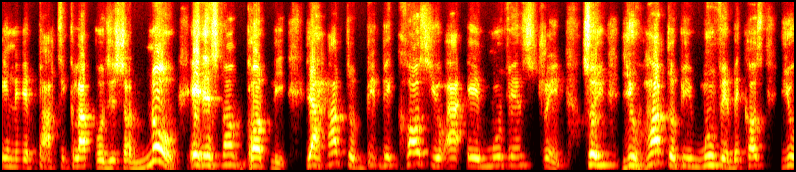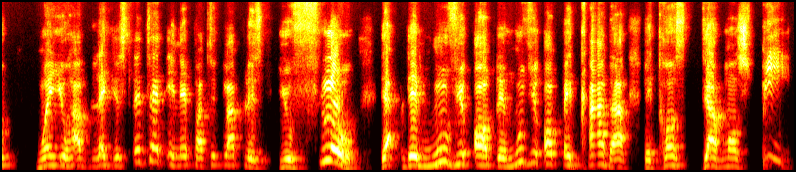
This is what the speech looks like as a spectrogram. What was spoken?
in a particular position. No, it is not godly. There have to be because you are a moving stream. So you have to be moving because you when you have legislated in a particular place, you flow. They, they move you up, they move you up a cadre because there must be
